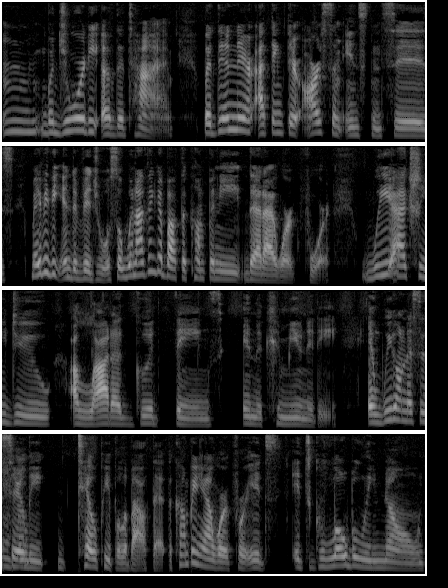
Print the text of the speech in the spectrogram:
mm, majority of the time. But then there, I think there are some instances, maybe the individual. So when I think about the company that I work for, we actually do a lot of good things in the community and we don't necessarily mm-hmm. tell people about that. The company I work for, it's it's globally known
